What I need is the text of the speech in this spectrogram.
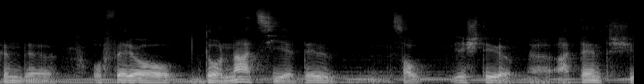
când uh, oferi o donație de, sau ești uh, atent și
